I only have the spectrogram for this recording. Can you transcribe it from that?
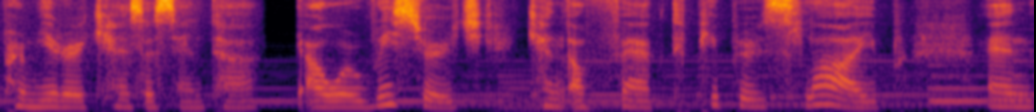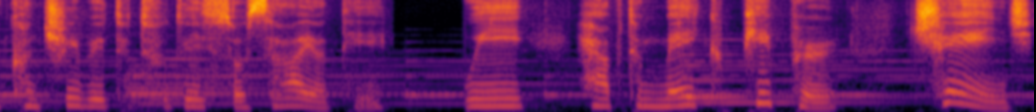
Perlmutter Cancer Center. Our research can affect people's life and contribute to this society. We have to make people change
